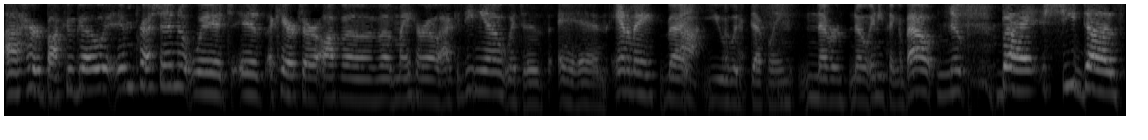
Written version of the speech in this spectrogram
uh, her Bakugo impression, which is a character off of My Hero Academia, which is an anime that Ah, you okay. would definitely never know anything about. Nope. But she does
